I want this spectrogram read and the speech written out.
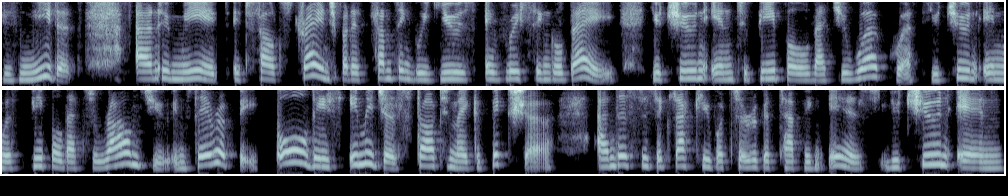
is needed. And to me, it, it, felt strange, but it's something we use every single day. You tune in to people that you work with, you tune in with people that surrounds you in therapy. All these images start to make a picture. And this is exactly what surrogate tapping is. You tune in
